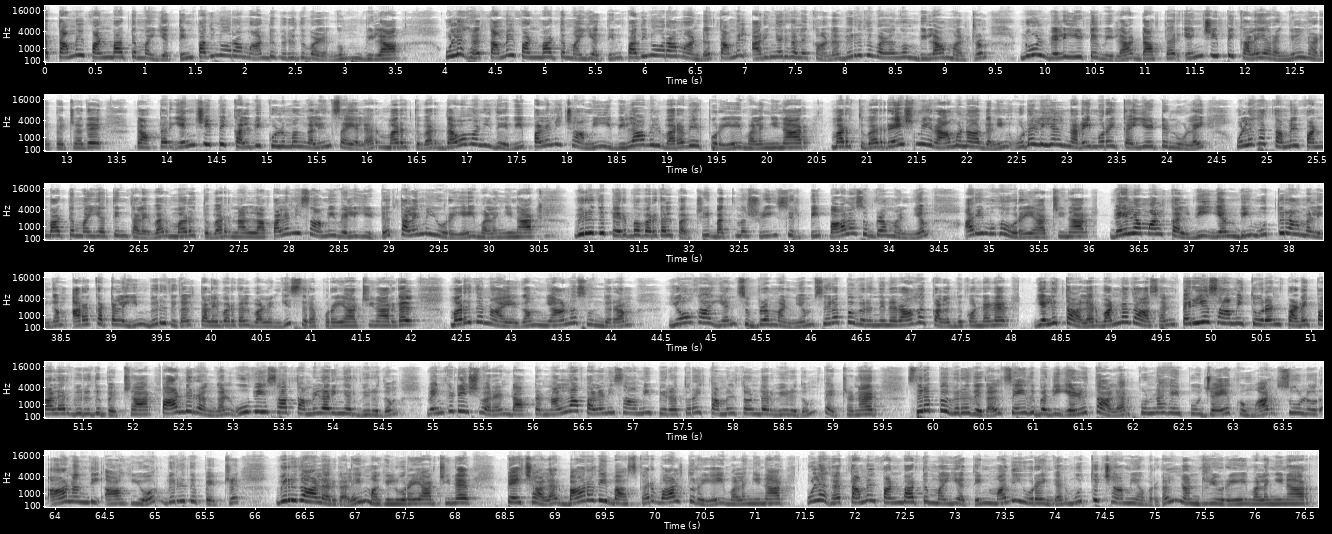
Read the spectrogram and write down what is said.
தமிழ் பண்பாட்டு மையத்தின் பதினோராம் ஆண்டு விருது வழங்கும் விழா. உலக தமிழ் பண்பாட்டு மையத்தின் பதினோராம் ஆண்டு தமிழ் அறிஞர்களுக்கான விருது வழங்கும் விழா மற்றும் நூல் வெளியீட்டு விழா டாக்டர் என்ஜிபி கலையரங்கில் நடைபெற்றது. டாக்டர் என்ஜிபி கல்வி குழுமங்களின் செயலர் மருத்துவர் தவமணி தேவி பழனிசாமி இவ்விழாவில் வரவேற்புரையை வழங்கினார். மருத்துவர் ரேஷ்மி ராமநாதனின் உடலியல் நடைமுறை கையேட்டு நூலை உலக தமிழ் பண்பாட்டு மையத்தின் தலைவர் மருத்துவர் நல்லா பழனிசாமி வெளியிட்டு தலைமையுரையை வழங்கினார். விருது பெறுபவர்கள் பற்றி பத்மஸ்ரீ சிற்பி சுப்பிரமணியம் அறிமுக உரையாற்றினார். வேலம்மாள் கல்வி எம் வி முத்துராமலிங்கம் அறக்கட்டளையின் விருதுகள் தலைவர்கள் வழங்கி சிறப்புரையாற்றினார்கள். மருதநாயகம் ஞானசுந்தரம் யோகா என் சுப்பிரமணியம் சிறப்பு விருந்தினராக கலந்து கொண்டனர். எழுத்தாளர் வண்ணதாசன் பெரியசாமி தூரன் படைப்பாளர் விருது பெற்றார். பாண்டுரங்கன் உவேசா தமிழறிஞர் விருதும் வெங்கடேஸ்வரன் டாக்டர் நல்லா பழனிசாமி பிற துறை தமிழ் தொண்டர் விருதும் பெற்றனர். சிறப்பு விருதுகள் சேதுபதி எழுத்தாளர் புன்னகை பூ ஜெயக்குமார் சூலூர் ஆனந்தி ஆகியோர் விருது பெற்று விருதாளர்களை மகிழ்வுரையாற்றினர் பேச்சாளர் பாரதி பாஸ்கர் வாழ்த்துரையை வழங்கினார். உலக தமிழ் பண்பாட்டு மையத்தின் மதியுரைஞர் முத்துச்சாமி அவர்கள் நன்றியுரையை வழங்கினார்.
